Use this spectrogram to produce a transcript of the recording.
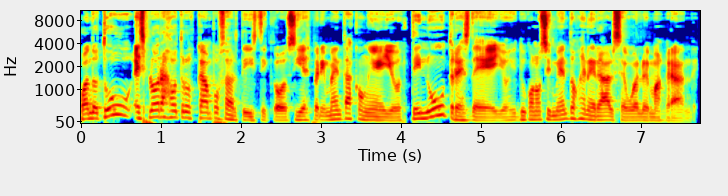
Cuando tú exploras otros campos artísticos y experimentas con ellos, te nutres de ellos y tu conocimiento general se vuelve más grande.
